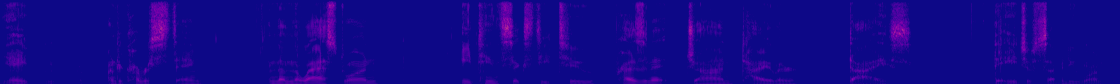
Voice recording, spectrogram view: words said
Yay, undercover sting. And then the last one, 1862, President John Tyler dies at the age of 71.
